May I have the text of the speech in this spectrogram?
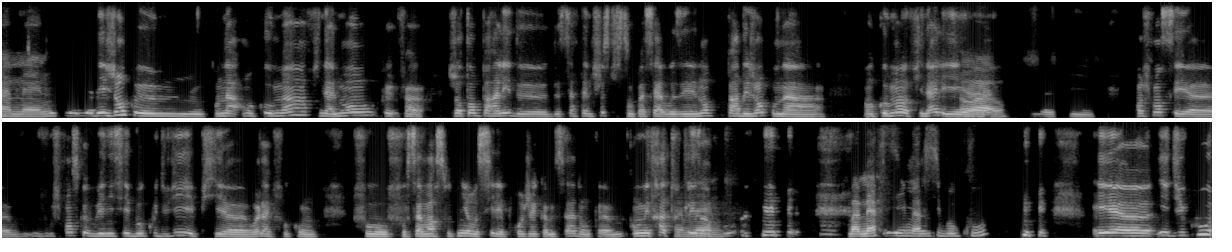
Amen. Il y a des gens qu'on a en commun, finalement. Enfin, J'entends parler de, de, certaines choses qui sont passées à vos événements par des gens qu'on a en commun au final. Et, franchement, c'est, euh, je pense que vous bénissez beaucoup de vie et puis euh, voilà, il faut qu'on, faut, faut, savoir soutenir aussi les projets comme ça. Donc, euh, on mettra toutes les infos. bah, merci, merci beaucoup. et, et, du coup,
